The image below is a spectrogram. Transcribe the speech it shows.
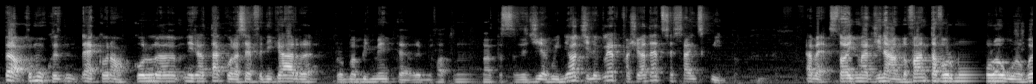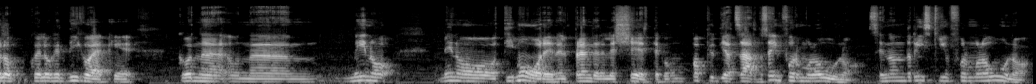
Però comunque, ecco, no, col, in realtà con la safety car probabilmente avrebbe fatto un'altra strategia, quindi oggi Leclerc faceva terzo e Sainz quinto. Vabbè, sto immaginando, Fanta Formula 1, quello, quello che dico è che con un um, meno meno timore nel prendere le scelte, con un po' più di azzardo. Sei in Formula 1, se non rischi in Formula 1,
